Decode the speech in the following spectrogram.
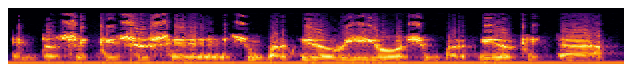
Entonces, ¿qué sucede? Es un partido vivo, es un partido que está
